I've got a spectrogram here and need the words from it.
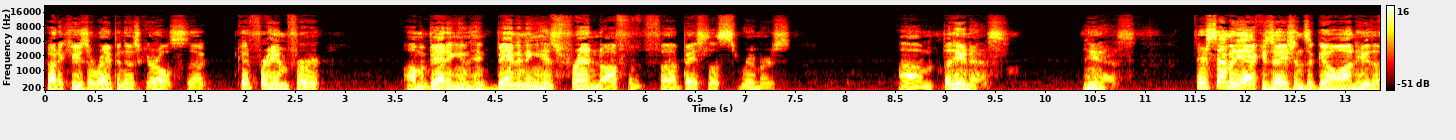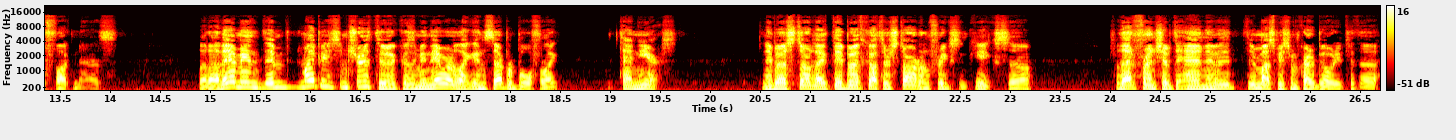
got accused of raping those girls. So good for him for um, abandoning abandoning his friend off of uh, baseless rumors. Um, but who knows? Who knows? There's so many accusations that go on. Who the fuck knows? But uh, they, I mean, there might be some truth to it because I mean they were like inseparable for like ten years. And they both started like they both got their start on Freaks and Geeks. So for that friendship to end, I mean, there must be some credibility to the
